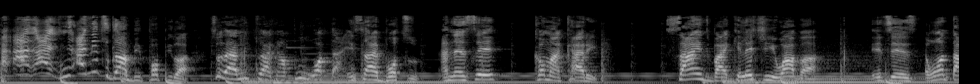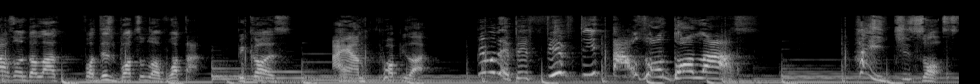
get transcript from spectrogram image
I, I, I, I need to go and be popular so that I need to, I can put water inside bottle and then say, come and carry. Signed by Kelechi Iwaba it is $1,000 for this bottle of water because I am popular. People they pay $50,000. Hey, Jesus.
